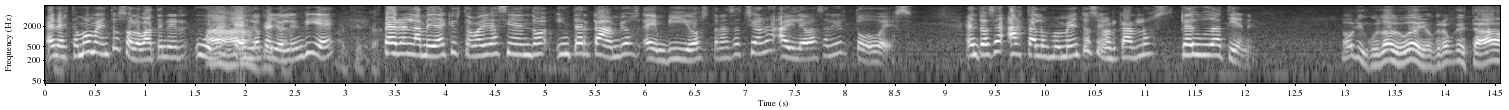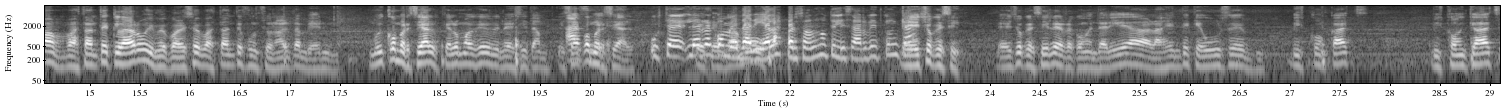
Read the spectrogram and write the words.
En este momento solo va a tener una, Ajá, que es lo que yo está. le envié. Pero en la medida que usted vaya haciendo intercambios, envíos, transacciones, ahí le va a salir todo eso. Entonces, hasta los momentos, señor Carlos, ¿qué duda tiene? No, ninguna duda. Yo creo que está bastante claro y me parece bastante funcional también. Muy comercial, que es lo más que necesitamos, que sea Así comercial. es. ¿Usted le Que recomendaría a las personas utilizar Bitcoin Cash? De hecho que sí. De hecho que sí, le recomendaría a la gente que use Bitcoin Cash, Bitcoin Cash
